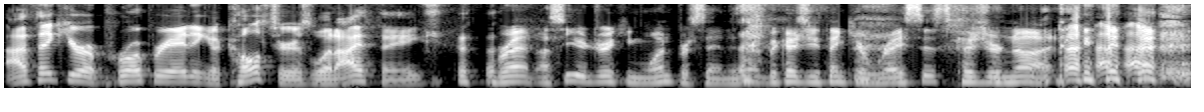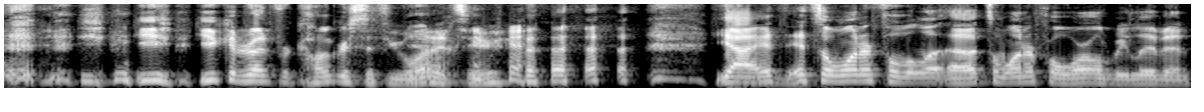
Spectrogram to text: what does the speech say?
I think you're appropriating a culture, is what I think. Brent, I see you're drinking one percent. Is that because you think you're racist? Because you're not. you you could run for Congress if you wanted to. yeah, it, it's a wonderful uh, it's a wonderful world we live in.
